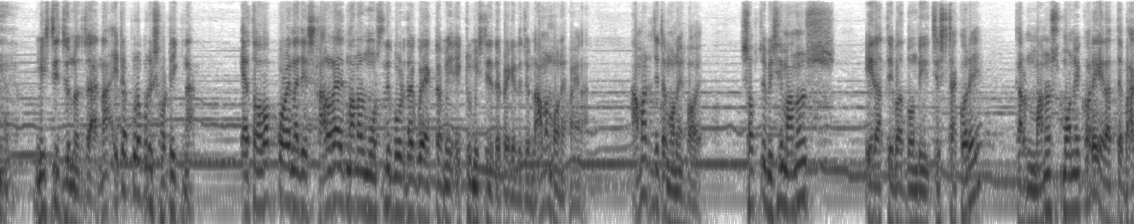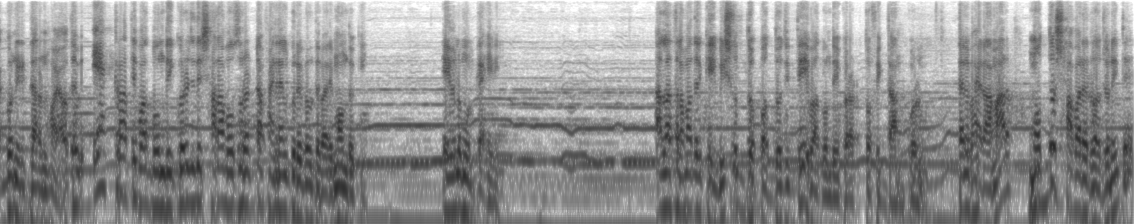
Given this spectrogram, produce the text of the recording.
মিষ্টির জন্য যায় না, এটা পুরোপুরি সঠিক না। এত অভাব পড়ে না যে সারা রাত মানুষ মসজিদে পড়ে থাকবে একটা একটু মিষ্টি দিতে প্যাকেটের জন্য। আমার মনে হয় না। আমার যেটা মনে হয়, সবচেয়ে বেশি মানুষ এই রাতে বাদ বন্দির চেষ্টা করে, কারণ মানুষ মনে করে এই রাতে ভাগ্য নির্ধারণ হয়। অতএব এক রাতে বাদ বন্দি করে যদি সারা বছরটা ফাইনাল করে ফেলতে পারি, মন্দ কি? এই হলো মূল কাহিনী। আল্লাহ তালা আমাদেরকে এই বিশুদ্ধ পদ্ধতিতে এবাদবন্দি করার তৌফিক দান করুন। তাহলে ভাইরা, আমার মধ্য সাবারের রজনীতে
